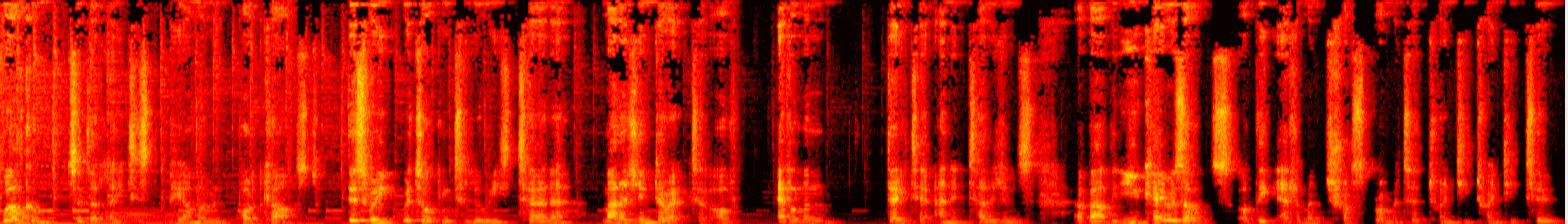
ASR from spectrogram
Welcome to the latest PR Moment podcast. This week we're talking to Louise Turner, Managing Director of Edelman Data and Intelligence, about the UK results of the Edelman Trust Barometer 2022.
